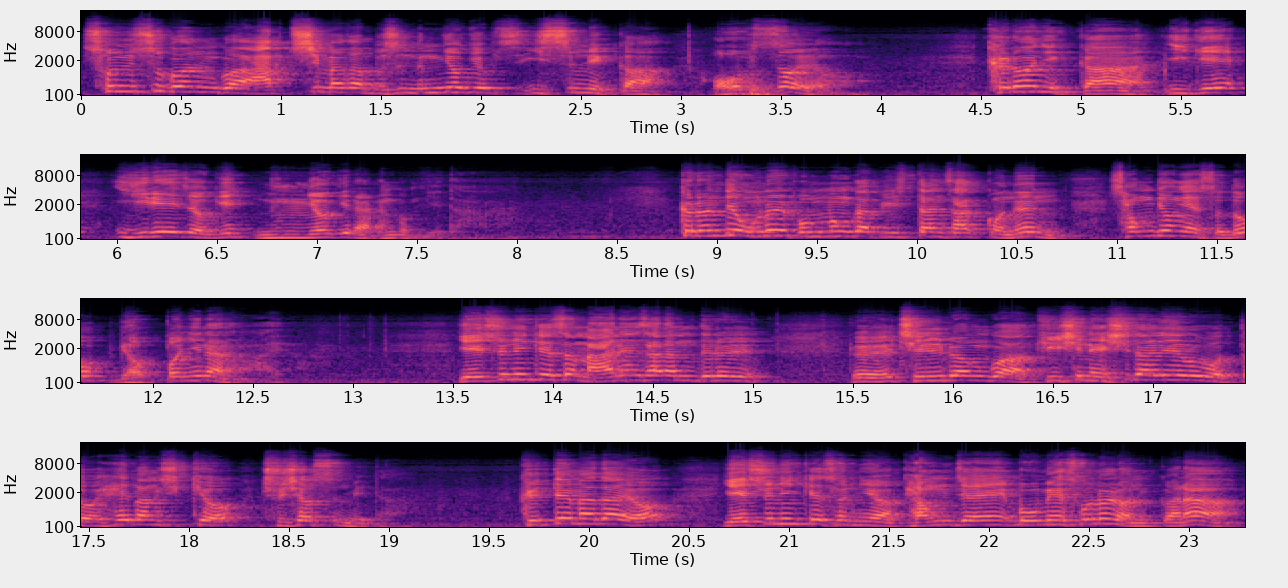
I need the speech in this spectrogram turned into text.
손수건과 앞치마가 무슨 능력이 없, 있습니까? 없어요. 그러니까 이게 이례적인 능력이라는 겁니다. 그런데 오늘 본문과 비슷한 사건은 성경에서도 몇 번이나 나와요. 예수님께서 많은 사람들을 질병과 귀신의 시달림으로부터 해방시켜 주셨습니다. 그때마다요, 예수님께서는요, 병자의 몸에 손을 얹거나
